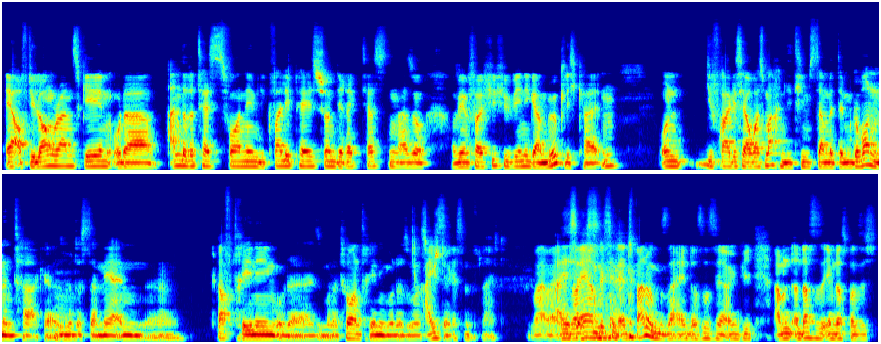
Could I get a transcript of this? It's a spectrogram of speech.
eher auf die Long Runs gehen oder andere Tests vornehmen, die Quali-Pace schon direkt testen. Also auf jeden Fall viel, viel weniger Möglichkeiten. Und die Frage ist ja auch, was machen die Teams dann mit dem gewonnenen Tag? Also mhm. wird das dann mehr in äh, Krafttraining oder Simulatorentraining oder sowas. Eis essen vielleicht. Weil, weil es soll ja ein bisschen Entspannung sein. Das ist ja irgendwie, und, und das ist eben das, was ich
